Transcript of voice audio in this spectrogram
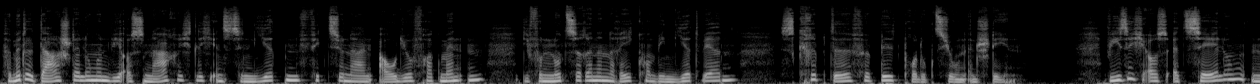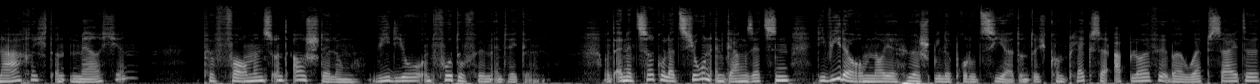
vermittelt Darstellungen wie aus nachrichtlich inszenierten fiktionalen Audiofragmenten, die von Nutzerinnen rekombiniert werden, Skripte für Bildproduktion entstehen. Wie sich aus Erzählung, Nachricht und Märchen Performance und Ausstellung, Video und Fotofilm entwickeln und eine Zirkulation in Gang setzen, die wiederum neue Hörspiele produziert und durch komplexe Abläufe über Webseite,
